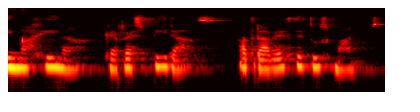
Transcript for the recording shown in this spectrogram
Imagina que respiras a través de tus manos.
